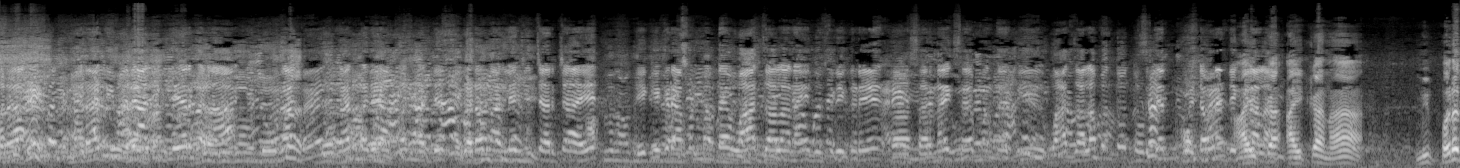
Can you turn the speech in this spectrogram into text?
मराठीमध्ये आधी क्लिअर करा की दोघां दोघांमध्ये आपण मध्यस्थी घडवून आणल्याची चर्चा आहे. एकीकडे आपण म्हणताय वाद झाला नाही दुसरीकडे सरनाईक साहेब म्हणताय की वाद झाला पण तो थोडक्यात मिटवण्यात देखील आला. ऐका ऐका ना. मी परत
